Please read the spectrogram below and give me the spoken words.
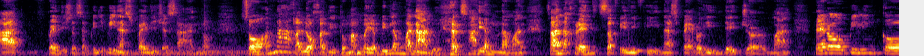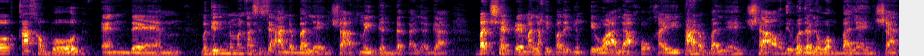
At pwede siya sa Pilipinas, pwede siya sa ano. So, ang nakakaloka dito, mamaya, biglang manalo yan. Sayang naman. Sana credit sa Pilipinas, pero hindi, German. Pero feeling ko kakabog, and then, magaling naman kasi si Ana Valencia at may ganda talaga. But syempre, malaki pa rin yung tiwala ko kay Tara Valencia. O, di ba? Dalawang Valencia.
